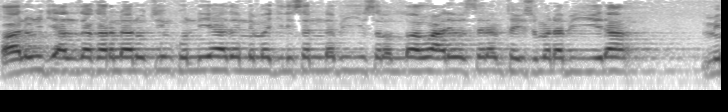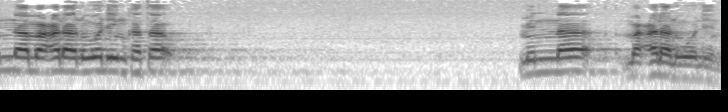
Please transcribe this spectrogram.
قالوا نجي أن ذكرنا نتين كن نيادا لمجلس النبي صلى الله عليه وسلم تيسم نبينا منا معنا نولين كتا منا معنا نولين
